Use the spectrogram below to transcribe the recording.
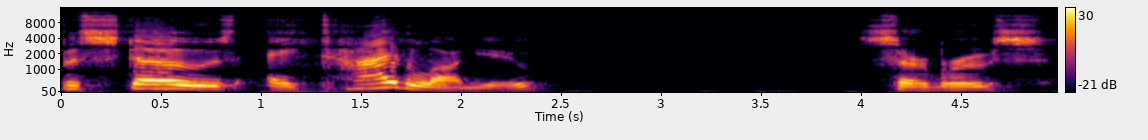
bestows a title on you, Sir Bruce,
